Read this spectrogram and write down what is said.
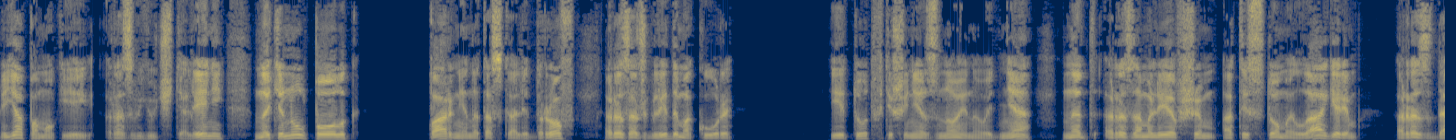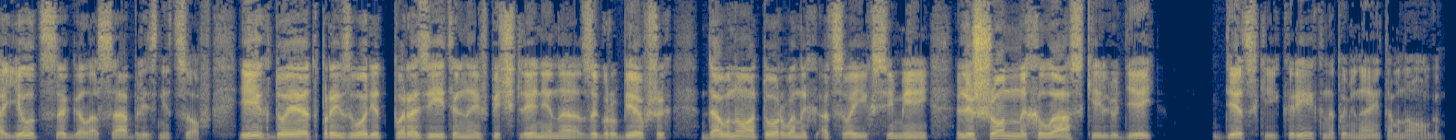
Я помог ей развьючить оленей, натянул полог. Парни натаскали дров, разожгли дымокуры. И тут, в тишине знойного дня, над разомлевшим от истомы лагерем, раздаются голоса близнецов. Их дуэт производит поразительное впечатление на загрубевших, давно оторванных от своих семей, лишенных ласки людей. Детский крик напоминает о многом.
